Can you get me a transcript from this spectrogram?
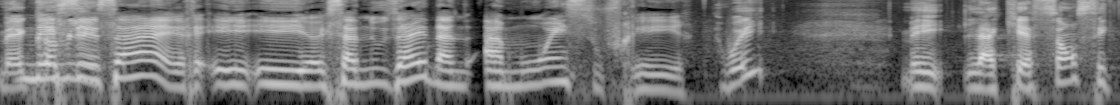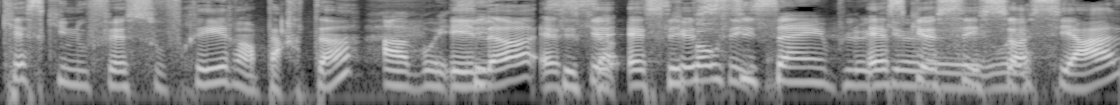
comme les- nécessaire et, et, euh, ça nous aide à, à moins souffrir Oui. Mais la question, c'est qu'est-ce qui nous fait souffrir en partant? ah oui Et là, est-ce que- c'est que pas aussi simple Est-ce que c'est social?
